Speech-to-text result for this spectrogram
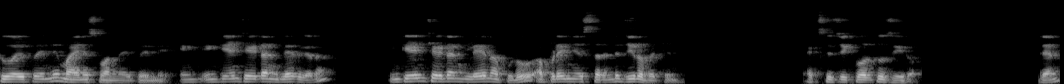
టూ అయిపోయింది మైనస్ వన్ అయిపోయింది. ఇంకేం చేయడానికి లేదు కదా? ఇంకేం చేయడానికి లేనప్పుడు అప్పుడు ఏం చేస్తారంటే జీరో పెట్టండి. X is equal to zero then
